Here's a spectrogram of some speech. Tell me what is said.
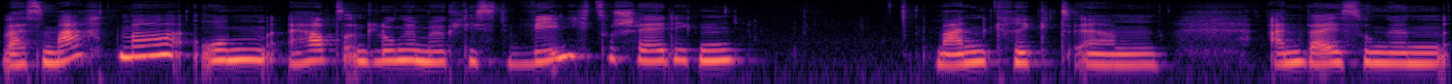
Was macht man, um Herz und Lunge möglichst wenig zu schädigen? Man kriegt ähm, Anweisungen,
